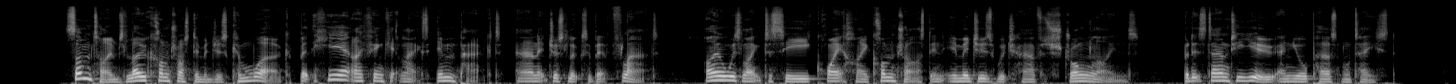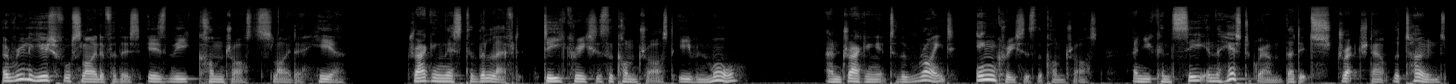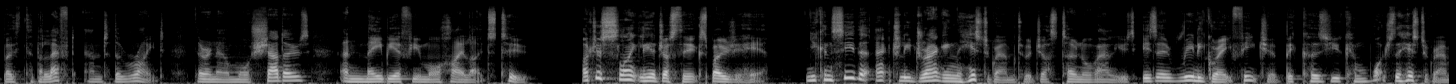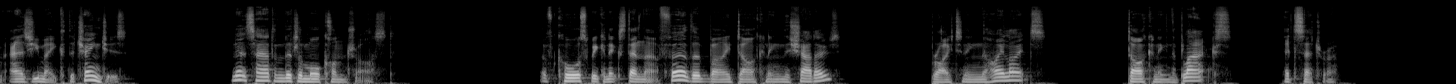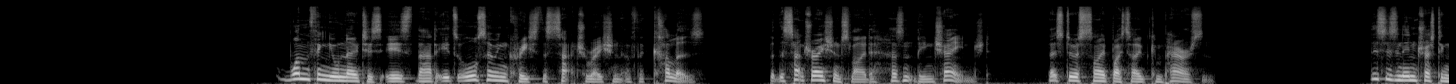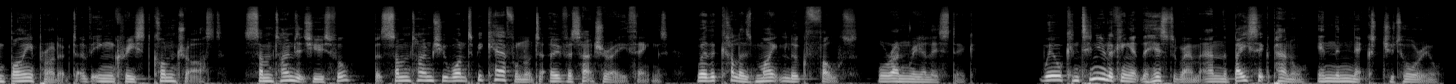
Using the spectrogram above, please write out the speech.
Sometimes low contrast images can work, but here I think it lacks impact and it just looks a bit flat. I always like to see quite high contrast in images which have strong lines, but it's down to you and your personal taste. A really useful slider for this is the contrast slider here. Dragging this to the left decreases the contrast even more, and dragging it to the right increases the contrast, and you can see in the histogram that it stretched out the tones both to the left and to the right. There are now more shadows and maybe a few more highlights too. I'll just slightly adjust the exposure here. You can see that actually dragging the histogram to adjust tonal values is a really great feature because you can watch the histogram as you make the changes. Let's add a little more contrast. Of course, we can extend that further by darkening the shadows, brightening the highlights, darkening the blacks, etc. One thing you'll notice is that it's also increased the saturation of the colours but the saturation slider hasn't been changed. Let's do a side-by-side -side comparison. This is an interesting byproduct of increased contrast. Sometimes it's useful, but sometimes you want to be careful not to oversaturate things, where the colours might look false or unrealistic. We'll continue looking at the histogram and the basic panel in the next tutorial.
